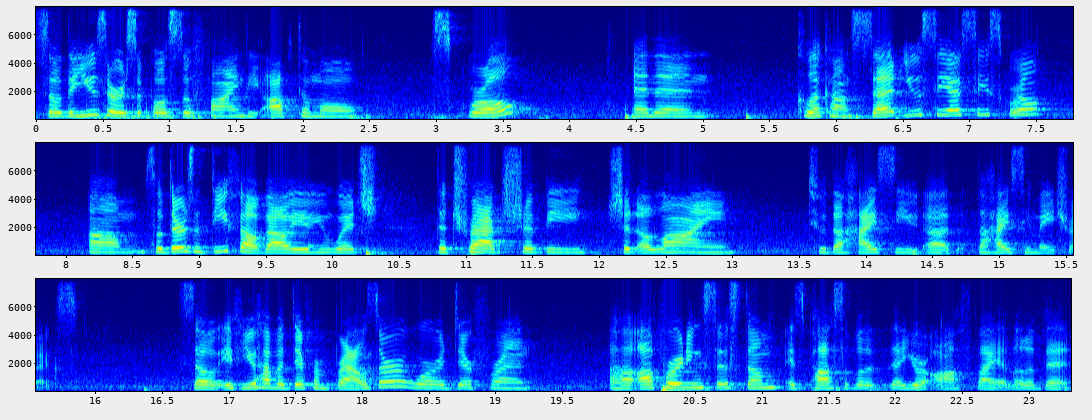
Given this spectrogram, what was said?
so the user is supposed to find the optimal scroll, and then click on Set UCSC Scroll. Um, so there's a default value in which the track should be should align to the Hi-C uh, the Hi-C matrix. So if you have a different browser or a different uh, operating system, it's possible that you're off by a little bit.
